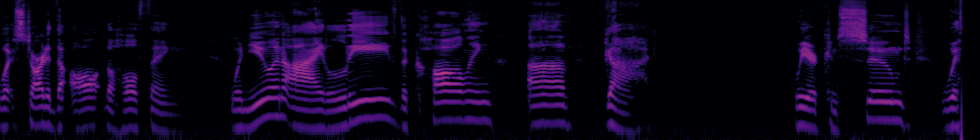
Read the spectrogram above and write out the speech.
what started the, all, the whole thing. When you and I leave the calling of God, we are consumed with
